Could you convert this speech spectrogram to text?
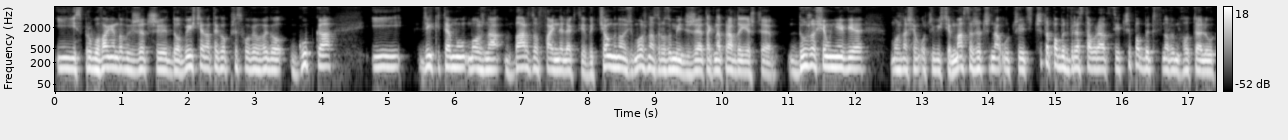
i spróbowania nowych rzeczy, do wyjścia na tego przysłowiowego głupka. I dzięki temu można bardzo fajne lekcje wyciągnąć, można zrozumieć, że tak naprawdę jeszcze dużo się nie wie, można się oczywiście masę rzeczy nauczyć, czy to pobyt w restauracji, czy pobyt w nowym hotelu,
